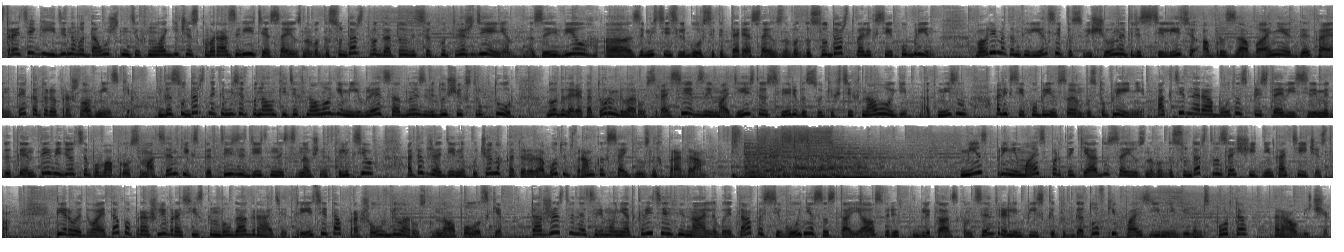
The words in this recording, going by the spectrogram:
Стратегия единого научно-технологического развития союзного государства готовится к утверждению, заявил э, заместитель госсекретаря союзного государства Алексей Кубрин во время конференции, посвященной 30-летию образования ГКНТ, которая прошла в Минске. Государственный комитет по науке и технологиям является одной из ведущих структур, благодаря которым Беларусь и Россия взаимодействуют в сфере высоких технологий, отметил Алексей Кубрин в своем выступлении. Активная работа с представителями ГКНТ ведется по вопросам оценки экспертизы деятельности научных научных коллективов, а также отдельных ученых, которые работают в рамках союзных программ. Минск принимает спартакиаду союзного государства «Защитник Отечества». Первые два этапа прошли в российском Волгограде, третий этап прошел в белорусском Новополоцке. Торжественная церемония открытия финального этапа сегодня состоялась в Республиканском центре олимпийской подготовки по зимним видам спорта «Раубичи».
